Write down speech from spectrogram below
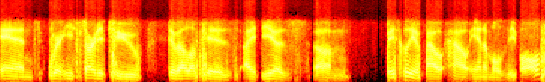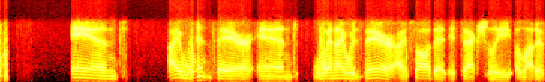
and where he started to develop his ideas um, basically about how animals evolve. And I went there, and when I was there, I saw that it's actually a lot of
